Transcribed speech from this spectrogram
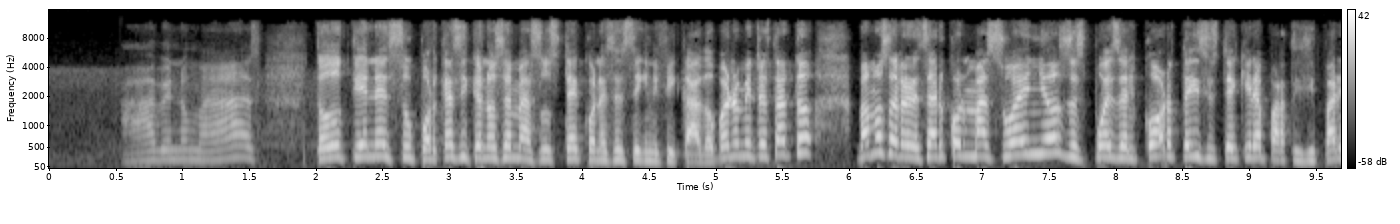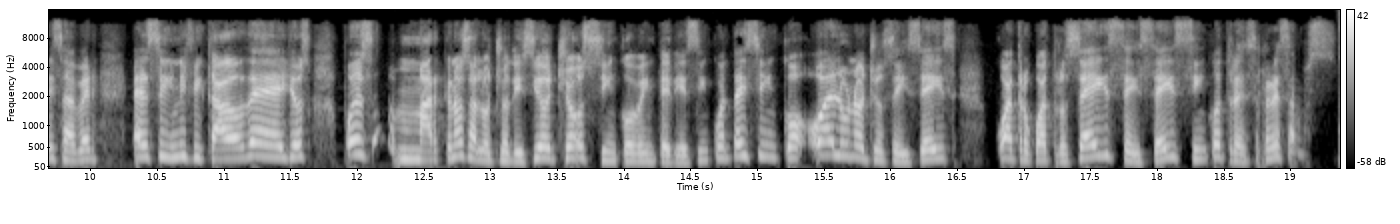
Ah, ve nomás. Todo tiene su porqué, así que no se me asuste con ese significado. Bueno, mientras tanto, vamos a regresar con más sueños después del corte. Y si usted quiere participar y saber el significado de ellos, pues márquenos al 818-520-1055 o el 1866-446-6653. Regresamos.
